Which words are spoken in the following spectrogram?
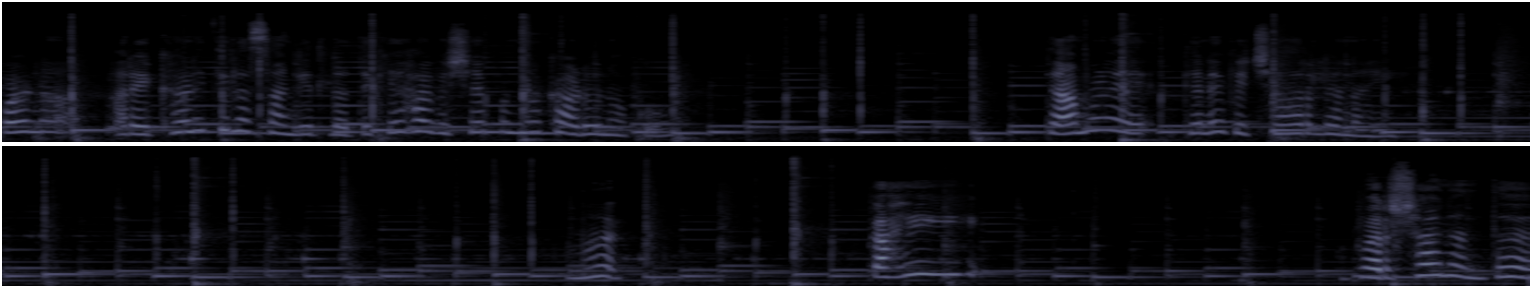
पण रेखाने तिला सांगितलं होतं की हा विषय पुन्हा काढू नको. त्यामुळे तिने विचारलं नाही. मग काही वर्षानंतर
